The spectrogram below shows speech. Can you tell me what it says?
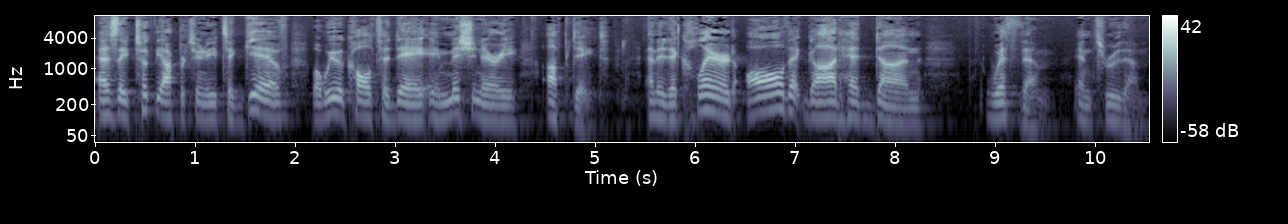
as they took the opportunity to give what we would call today a missionary update. And they declared all that God had done with them and through them.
